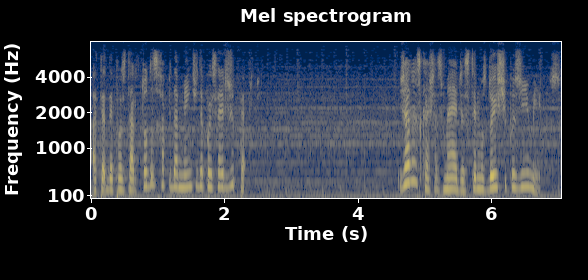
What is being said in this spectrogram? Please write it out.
até depositar todas rapidamente e depois sair de perto. Já nas caixas médias temos dois tipos de inimigos.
